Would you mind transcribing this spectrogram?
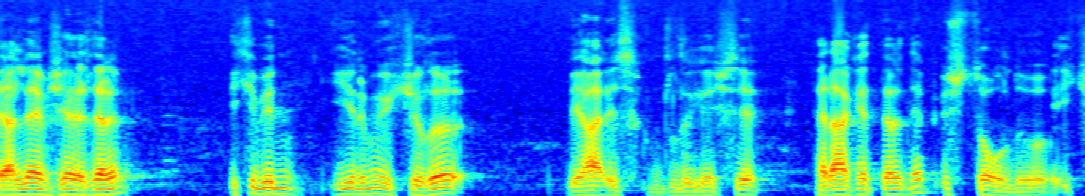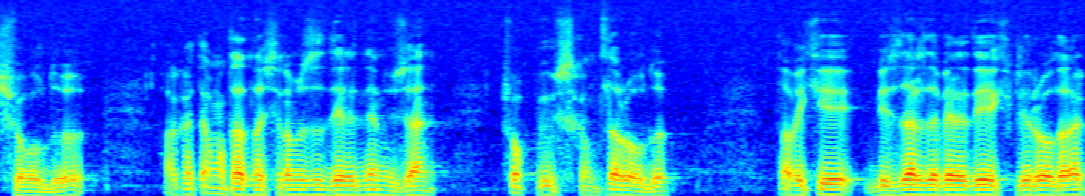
Değerli hemşehrilerim, 2023 yılı bir hali sıkıntılı geçti. Felaketlerin hep üstte olduğu, iç içe olduğu, hakikaten vatandaşlarımızı derinden üzen çok büyük sıkıntılar oldu. Tabii ki bizler de belediye ekipleri olarak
